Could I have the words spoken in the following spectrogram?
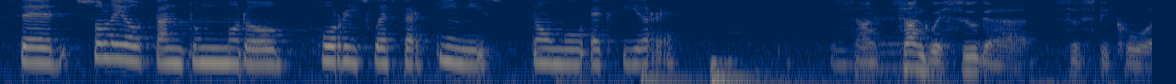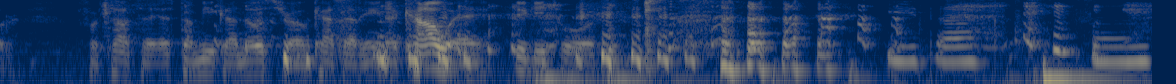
sed soleo tantum modo horis vespertinis domu exire sang sanguisuga suspicor fortasse est amica nostro Catarina cave igitur ita sum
